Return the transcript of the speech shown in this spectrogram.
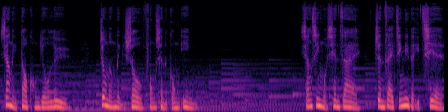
向你倒空忧虑，就能领受丰盛的供应。相信我现在正在经历的一切，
